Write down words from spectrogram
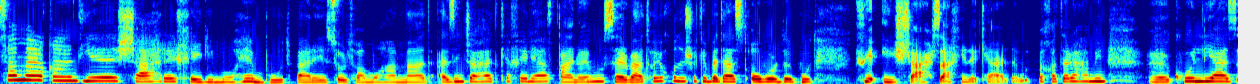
سمرقند یه شهر خیلی مهم بود برای سلطان محمد از این جهت که خیلی از غنایم و ثروت‌های خودش رو که به دست آورده بود توی این شهر ذخیره کرده بود. به خاطر همین کلی از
